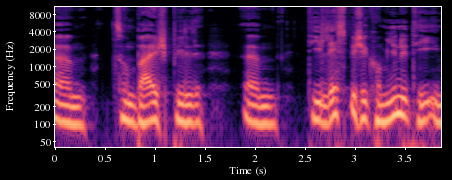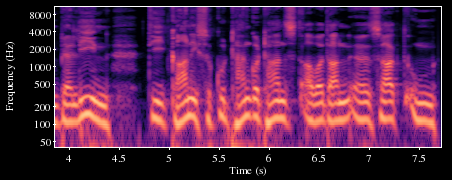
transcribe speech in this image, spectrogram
ähm, zum Beispiel ähm, die lesbische Community in Berlin, die gar nicht so gut Tango tanzt, aber dann äh, sagt, um,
